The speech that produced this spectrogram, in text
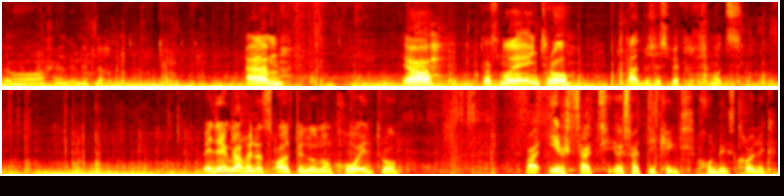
So, schön gemütlich. Ähm, ja, das neue Intro. Ich glaube, das ist wirklich Schmutz. Wir nehmen gleich wieder das alte Lull und Co. Intro. Weil ihr seid, ihr seid die Kings, Kundis König.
